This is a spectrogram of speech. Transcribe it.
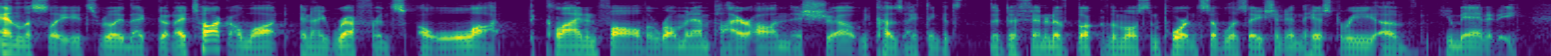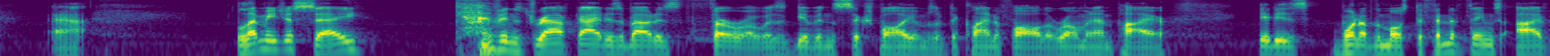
endlessly. It's really that good. I talk a lot and I reference a lot decline and fall of the Roman Empire on this show because I think it's the definitive book of the most important civilization in the history of humanity. Uh, let me just say, Kevin's draft guide is about as thorough as Gibbon's six volumes of Decline and Fall of the Roman Empire. It is one of the most definitive things I've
